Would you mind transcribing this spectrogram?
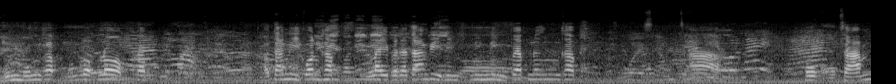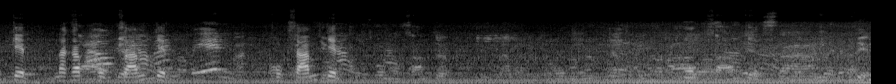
หมุนหมุนครับหมุนรอบรอบครับ เอาทางนี้ก่อนครับไล่ไปทางพี่นิ่งนิ่งๆแป๊บหนึงครับอ่าอยู่ในหกสามเจ็ดนะครับหกสามเจ็ดเป็นหกสามเจ็ดหกสามเจ็ดสามเจ็ด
